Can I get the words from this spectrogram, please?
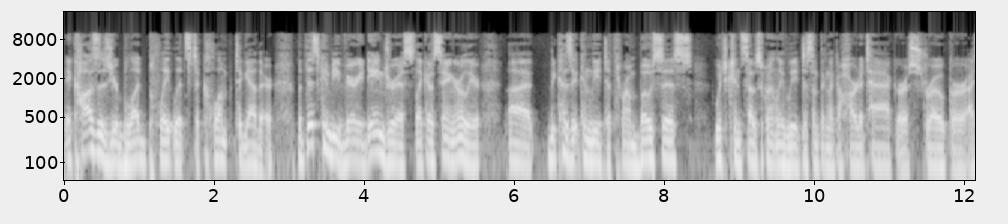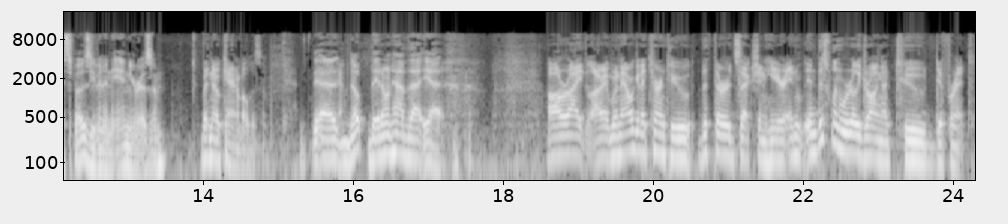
It causes your blood platelets to clump together, but this can be very dangerous. Like I was saying earlier, uh, because it can lead to thrombosis which can subsequently lead to something like a heart attack or a stroke or I suppose even an aneurysm. But no cannibalism. Uh, Nope, they don't have that yet. All right, all right. Well, now we're going to turn to the third section here, and in this one, we're really drawing on two different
